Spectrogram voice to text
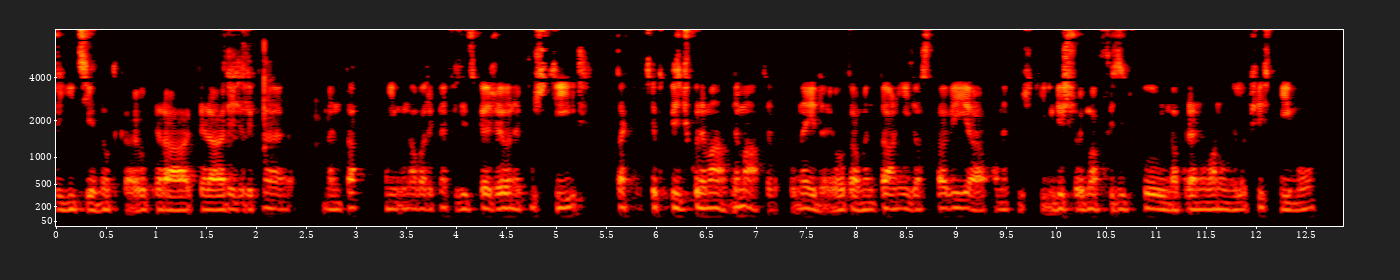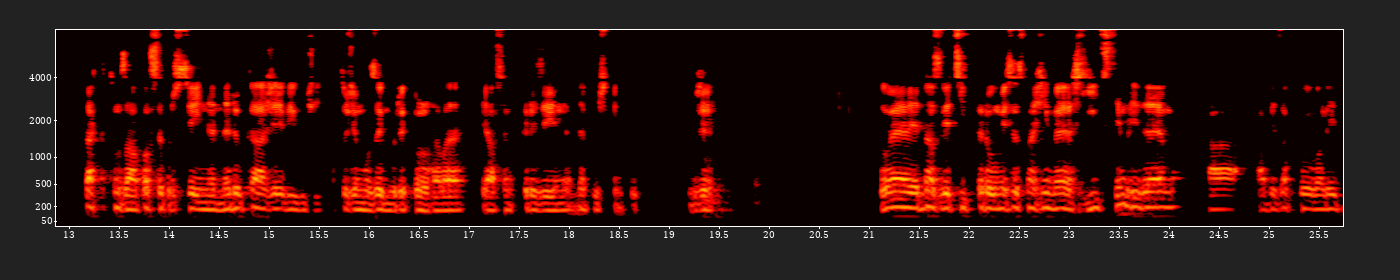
řídící jednotka, jo, která, která, když řekne mentální únava, řekne fyzické, že ho nepustí, tak prostě tu fyzičku nemá, nemáte, to nejde, jo, ta mentální zastaví a, a nepustí. Když člověk má fyzičku natrénovanou nejlepší z týmu, tak v tom zápase prostě ji nedokáže využít, protože mozek mu řekl, hele, já jsem v krizi, ne, nepustím ti. Takže to je jedna z věcí, kterou my se snažíme říct těm lidem a aby zapojovali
